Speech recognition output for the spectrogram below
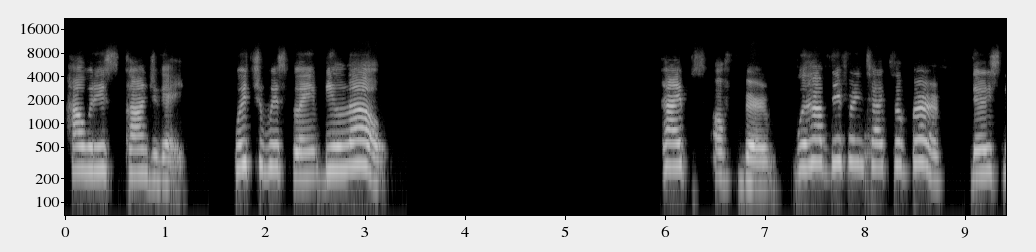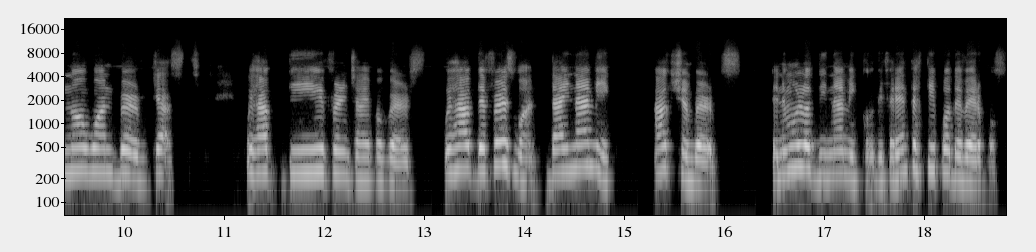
how it is conjugate, which we explain below. Types of verb. We have different types of verb. There is no one verb, just. We have different type of verbs. We have the first one, dynamic action verbs. Tenemos los dinámicos, diferentes tipos de verbos.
